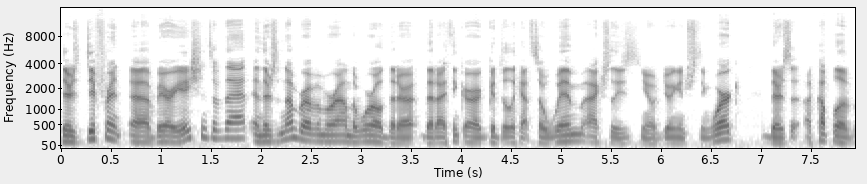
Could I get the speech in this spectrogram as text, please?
there's different uh, variations of that, and there's a number of them around the world that are that I think are good to look at. So Whim actually is you know doing interesting work. There's a couple of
